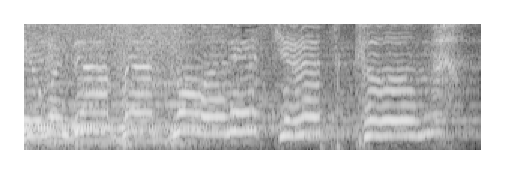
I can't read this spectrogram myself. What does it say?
You and I best moment is yet to come.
